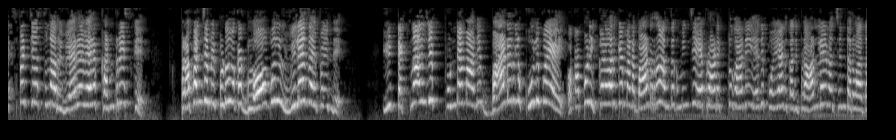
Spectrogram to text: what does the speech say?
ఎక్స్పెక్ట్ చేస్తున్నారు వేరే వేరే కంట్రీస్కి. ప్రపంచం ఇప్పుడు ఒక గ్లోబల్ విలేజ్ అయిపోయింది. ఈ టెక్నాలజీ పుణ్యమా అని బార్డర్లు కూలిపోయాయి. ఒకప్పుడు ఇక్కడ వరకే మన బార్డర్ అంతకు మించి ఏ ప్రోడక్ట్ గానీ ఏది పోయేది కాదు. ఇప్పుడు ఆన్లైన్ వచ్చిన తర్వాత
